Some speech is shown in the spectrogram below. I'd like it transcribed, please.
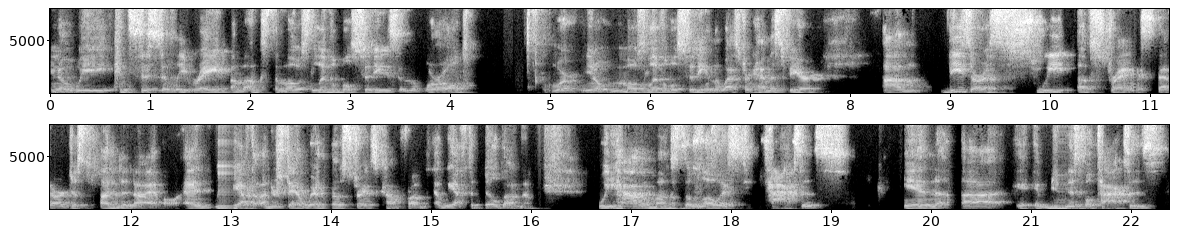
You know, we consistently rate amongst the most livable cities in the world. We're you know most livable city in the Western Hemisphere um, these are a suite of strengths that are just undeniable. And we have to understand where those strengths come from and we have to build on them. We have amongst the lowest taxes in, uh, in municipal taxes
